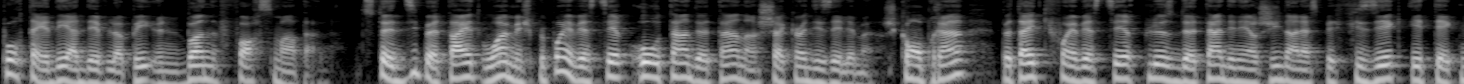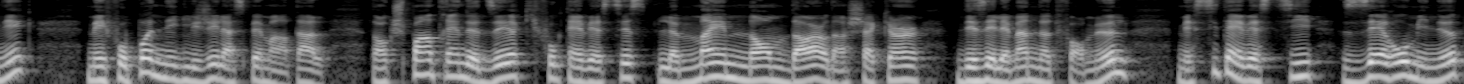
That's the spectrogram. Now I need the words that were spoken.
pour t'aider à développer une bonne force mentale. Tu te dis peut-être, ouais, mais je ne peux pas investir autant de temps dans chacun des éléments. Je comprends, peut-être qu'il faut investir plus de temps, d'énergie dans l'aspect physique et technique, mais il ne faut pas négliger l'aspect mental. Donc, je ne suis pas en train de dire qu'il faut que tu investisses le même nombre d'heures dans chacun des éléments de notre formule, mais si tu investis 0 minute,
